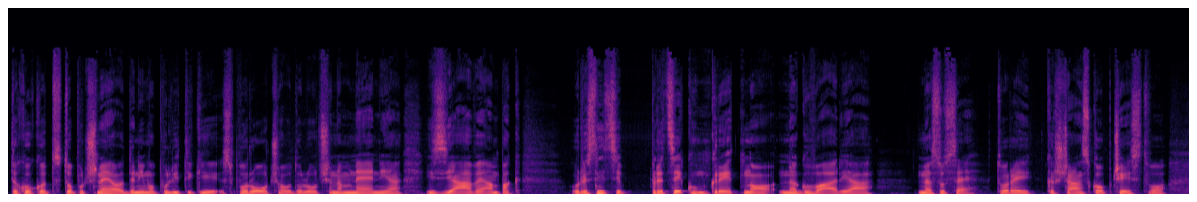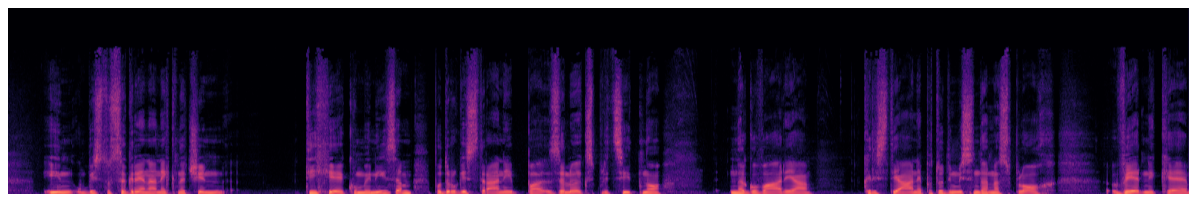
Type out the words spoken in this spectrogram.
tako kot to počnejo, da nimo politiki sporočal določena mnenja, izjave, ampak v resnici precej konkretno nagovarja nas vse, torej krščansko občestvo. In v bistvu se gre na nek način tihi ekumenizem, po drugi strani pa zelo eksplicitno nagovarja kristijane, pa tudi mislim, da nasploh vernike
